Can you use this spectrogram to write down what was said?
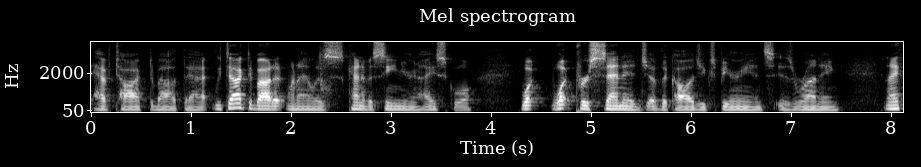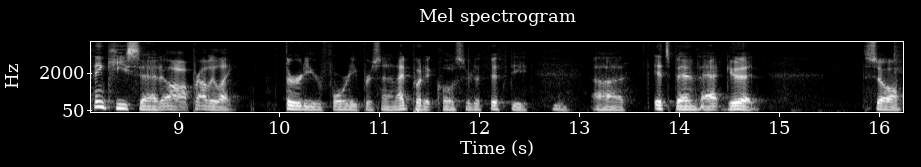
have talked about that. We talked about it when I was kind of a senior in high school. What what percentage of the college experience is running? And I think he said, oh, probably like thirty or forty percent. I'd put it closer to fifty. Hmm. Uh, it's been that good. So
